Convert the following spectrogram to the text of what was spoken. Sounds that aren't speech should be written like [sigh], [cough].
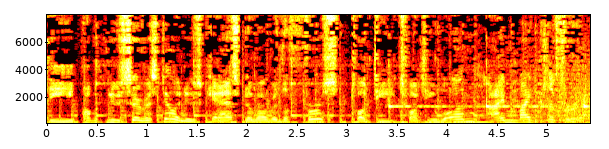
the Public News Service Daily Newscast, November the 1st, 2021. I'm Mike Clifford.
